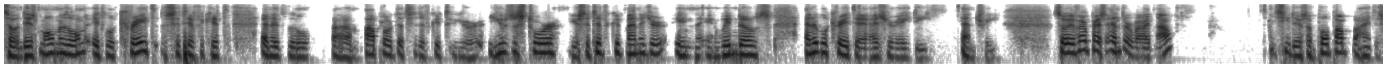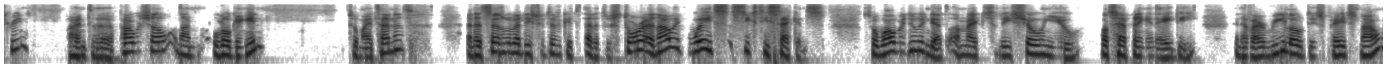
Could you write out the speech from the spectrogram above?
So in this moment on, it will create the certificate and it will um, upload that certificate to your user store, your certificate manager in, in Windows, and it will create the Azure AD entry. So if I press enter right now, you see there's a pop-up behind the screen, behind the PowerShell, and I'm logging in to my tenant. And it says already certificate added to store, and now it waits 60 seconds. So while we're doing that, I'm actually showing you what's happening in AD. And if I reload this page now,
